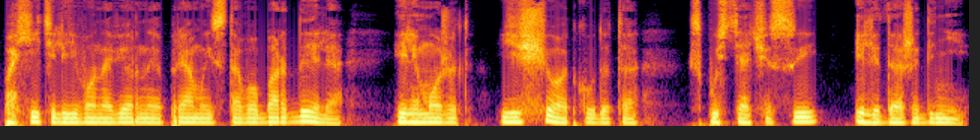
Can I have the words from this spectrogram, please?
Похитили его, наверное, прямо из того борделя, или, может, еще откуда-то, спустя часы или даже дни.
